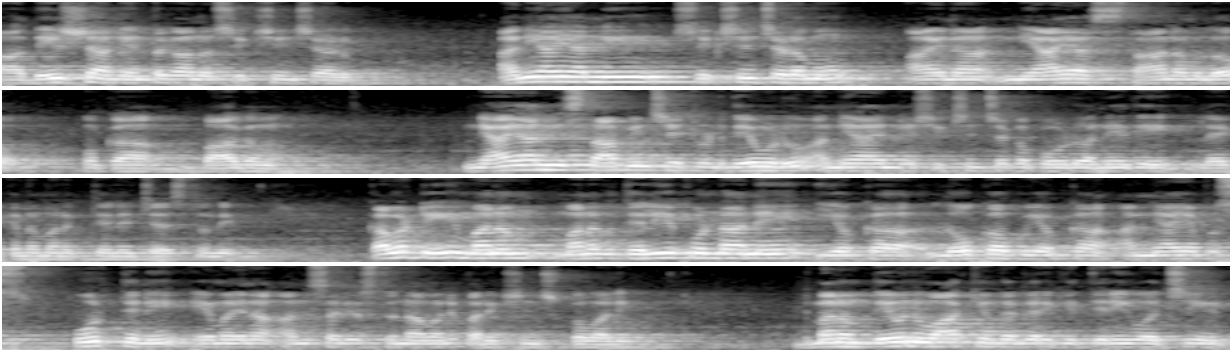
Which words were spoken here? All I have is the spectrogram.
ఆ దేశాన్ని ఎంతగానో శిక్షించాడు. అన్యాయాన్ని శిక్షించడము ఆయన న్యాయ స్థానంలో ఒక భాగము న్యాయాన్ని స్థాపించేటువంటి దేవుడు అన్యాయాన్ని శిక్షించకపోవడం అనేది లేఖనం మనకు తెలియజేస్తుంది. కాబట్టి మనం మనకు తెలియకుండానే ఈ యొక్క లోకపు యొక్క అన్యాయపు స్ఫూర్తిని ఏమైనా అనుసరిస్తున్నామని పరీక్షించుకోవాలి. మనం దేవుని వాక్యం దగ్గరికి తిరిగి వచ్చి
